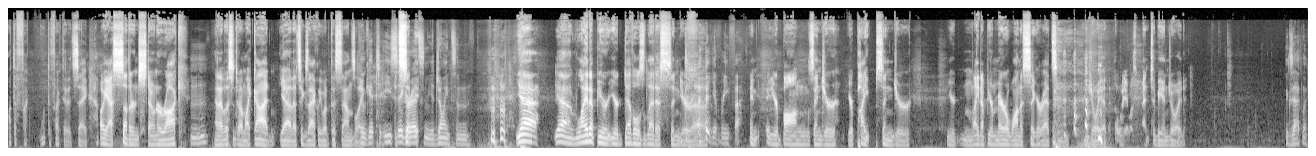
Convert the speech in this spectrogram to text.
what the fuck. What the fuck did it say? Oh yeah, Southern Stoner Rock, Mm-hmm. and I listened to. it, I'm like, God, yeah, that's exactly what this sounds like. You'll get your it's so- e-cigarettes and your joints and Yeah, yeah. Light up your your devil's lettuce and your uh, your reefer. and, and your bongs and your your pipes and your your light up your marijuana cigarettes and enjoy it the way it was meant to be enjoyed. Exactly.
